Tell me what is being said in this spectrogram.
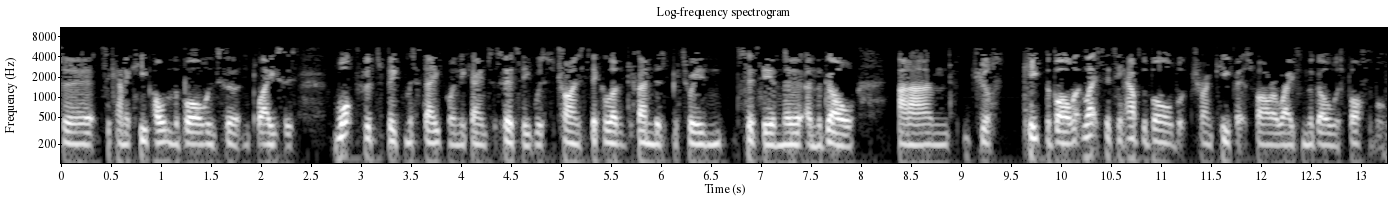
to, to kind of keep hold of the ball in certain places. Watford's big mistake when they came to City was to try and stick a lot of defenders between City and the and the goal, and just keep the ball, let City have the ball, but try and keep it as far away from the goal as possible.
